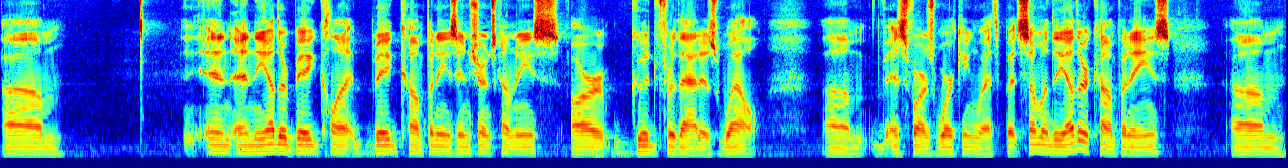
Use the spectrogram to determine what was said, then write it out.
Um, and and the other big big companies, insurance companies, are good for that as well, um, as far as working with. But some of the other companies, um,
